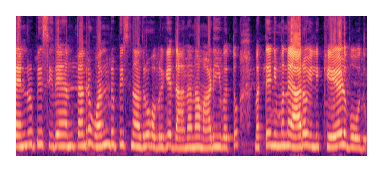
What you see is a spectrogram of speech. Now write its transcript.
ಟೆನ್ ರುಪೀಸ್ ಇದೆ ಅಂತ ಅಂದರೆ ಒನ್ ರುಪೀಸ್ನಾದರೂ ಒಬ್ರಿಗೆ ದಾನನ ಮಾಡಿ ಇವತ್ತು. ಮತ್ತು ನಿಮ್ಮನ್ನು ಯಾರೋ ಇಲ್ಲಿ ಕೇಳ್ಬೋದು.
